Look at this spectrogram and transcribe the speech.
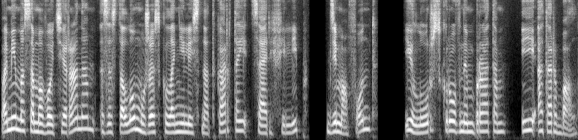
Помимо самого тирана, за столом уже склонились над картой царь Филипп, Димафонт, Илур с кровным братом и Аторбал.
